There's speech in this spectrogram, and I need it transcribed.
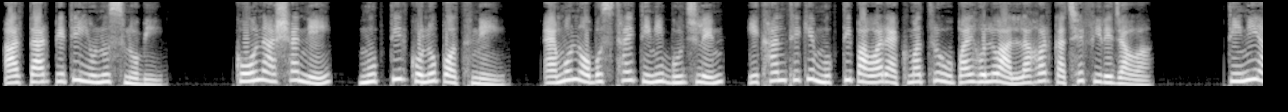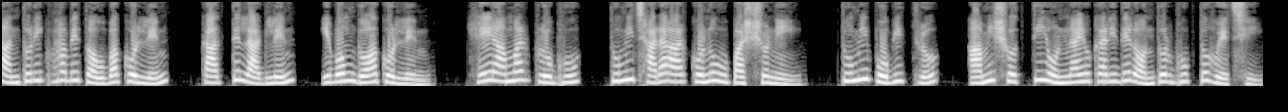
আর তার পেটে ইউনুস নবী। কোন আশা নেই, মুক্তির কোনো পথ নেই। এমন অবস্থায় তিনি বুঝলেন, এখান থেকে মুক্তি পাওয়ার একমাত্র উপায় হল আল্লাহর কাছে ফিরে যাওয়া। তিনি আন্তরিকভাবে তওবা করলেন, কাঁদতে লাগলেন, এবং দোয়া করলেন। হে আমার প্রভু, তুমি ছাড়া আর কোনো উপাস্য নেই। তুমি পবিত্র, আমি সত্যি অন্যায়কারীদের অন্তর্ভুক্ত হয়েছি।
